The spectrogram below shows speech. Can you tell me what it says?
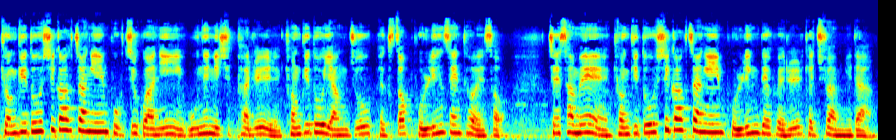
경기도 시각장애인 복지관이 오는 28일 경기도 양주 백석 볼링센터에서 제3회 경기도 시각장애인 볼링대회를 개최합니다.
